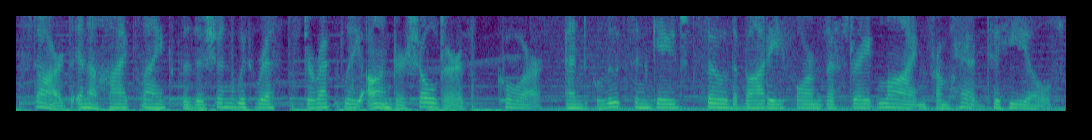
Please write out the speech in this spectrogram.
Start in a high plank position with wrists directly under shoulders, core, and glutes engaged so the body forms a straight line from head to heels.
